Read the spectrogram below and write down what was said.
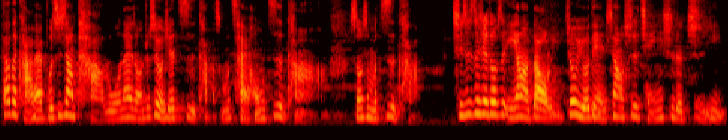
他的卡牌不是像塔罗那种，就是有些字卡，什么彩虹字卡，什么什么字卡，其实这些都是一样的道理，就有点像是潜意识的指引。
